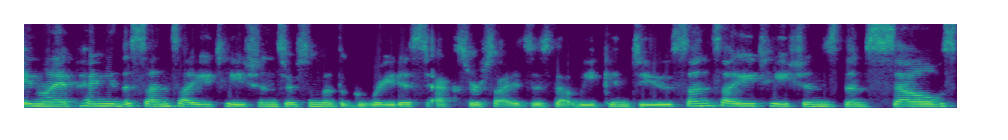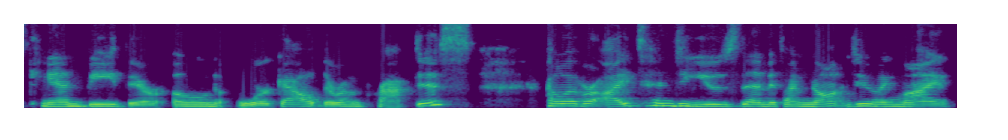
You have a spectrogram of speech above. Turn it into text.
In my opinion, the sun salutations are some of the greatest exercises that we can do. Sun salutations themselves can be their own workout, their own practice. However, I tend to use them if I'm not doing my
